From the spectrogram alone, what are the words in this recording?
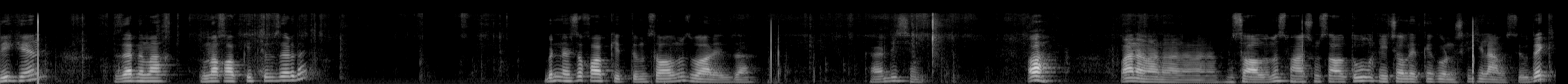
Lekin bizlar nima nima qolib ketdi bizlarda? Bir narsa qolib ketdi. Misolimiz bor edi bizda Kardeşim. Oh, mana mana mana mana. Misolimiz, mana shu misolni to'liq yecha olayotgan ko'rinishga kelamiz dedik.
